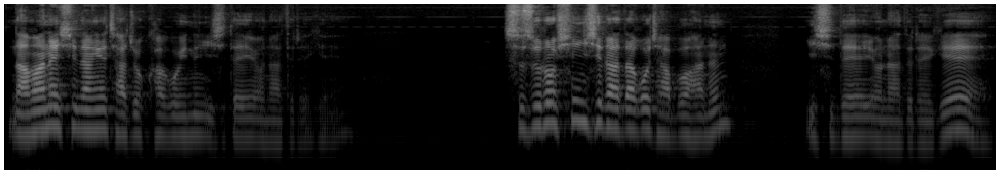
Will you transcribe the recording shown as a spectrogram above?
나만의 신앙에 자족하고 있는 이 시대의 요나들에게 스스로 신실하다고 자부하는 이 시대의 요나들에게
